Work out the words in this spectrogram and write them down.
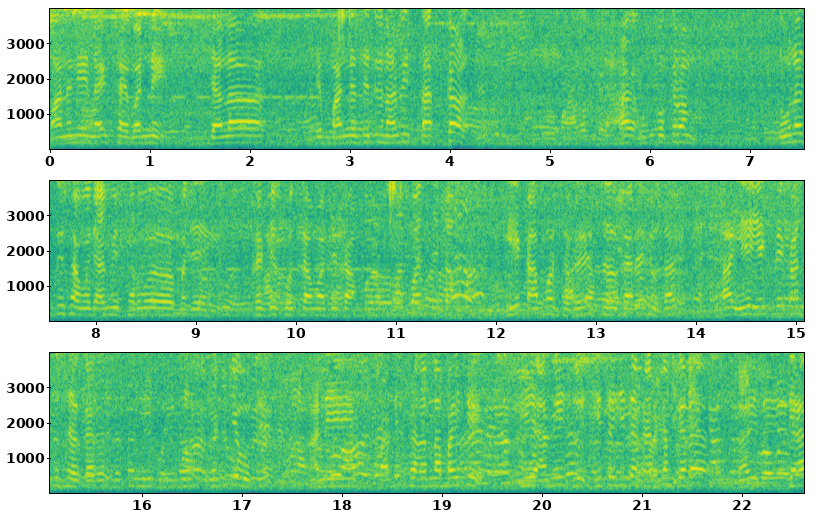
माननीय नाईक साहेबांनी त्याला जे मान्यता देऊन आम्ही तात्काळ हा उपक्रम दोनच दिवसामध्ये आम्ही सर्व म्हणजे खड्डे खोदकामाचे काम हे कामं सगळे सहकार्याने होतात. हा हे एकमेकांचं सहकार्य असलं तर हे शक्य होते. आणि पाटील सरांना माहिती आहे की आम्ही जो- जिथं जिथं कार्यक्रम केला त्या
